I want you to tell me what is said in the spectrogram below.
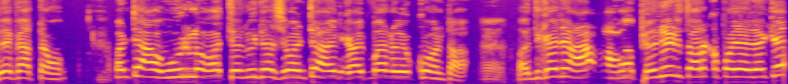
లేపేస్తాం అంటే ఆ ఊరిలో తెలుగుదేశం అంటే ఆయనకి అభిమానం ఎక్కువ అంట అందుకని ఆ- పెనీడు దొరకపోయేలకి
